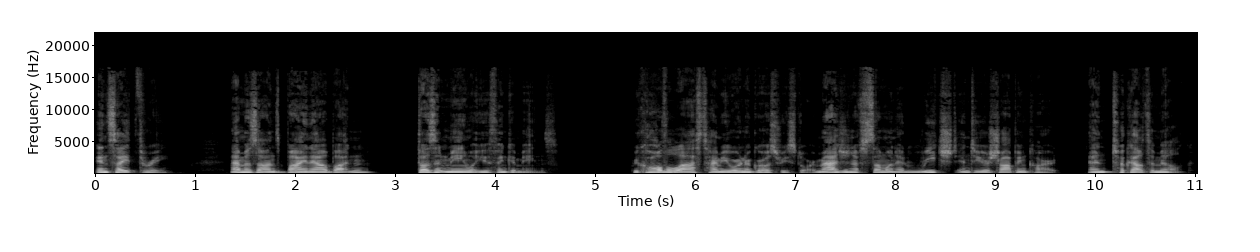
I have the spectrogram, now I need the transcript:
Insight 3 Amazon's Buy Now button doesn't mean what you think it means. Recall the last time you were in a grocery store. Imagine if someone had reached into your shopping cart and took out the milk,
